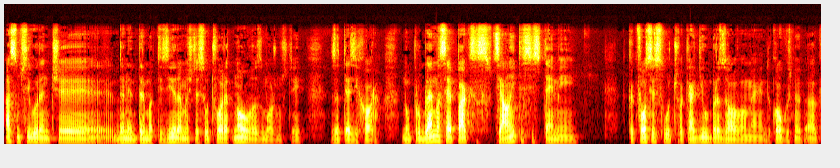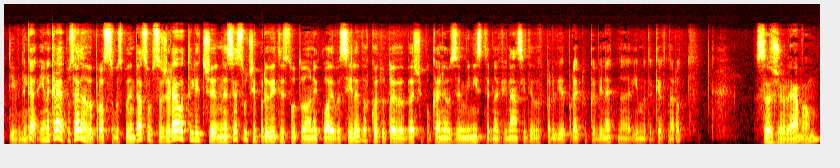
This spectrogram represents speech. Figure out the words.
аз съм сигурен, че да не драматизираме, ще се отворят нови възможности за тези хора. Но проблема все пак с социалните системи, какво се случва, как ги образоваме, доколко сме активни. Така, и накрая последен въпрос. Господин Дацов, съжалявате ли, че не се случи правителството на Николай Василев, в което той беше поканил за министр на финансите в първия проект кабинет на Има такъв народ? Съжалявам,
